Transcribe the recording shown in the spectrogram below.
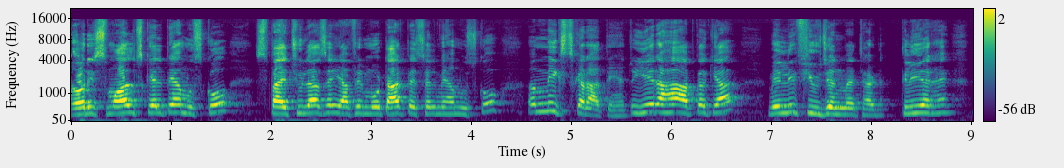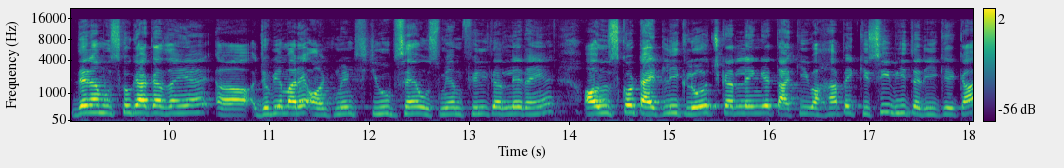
और स्मॉल स्केल पे हम उसको स्पैचुला से या फिर मोटार पेसल में हम उसको मिक्स कराते हैं। तो ये रहा आपका क्या? मेनली फ्यूजन मेथड क्लियर है? देन हम उसको क्या कर रहे हैं? जो भी हमारे ऑइंटमेंट ट्यूब्स हैं, उसमें हम फिल कर ले रहे हैं और उसको टाइटली क्लोज कर लेंगे ताकि वहाँ पे किसी भी तरीके का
